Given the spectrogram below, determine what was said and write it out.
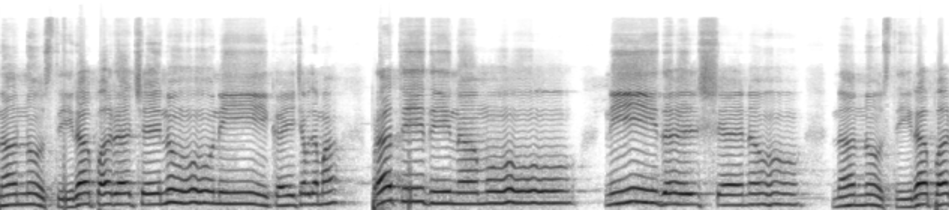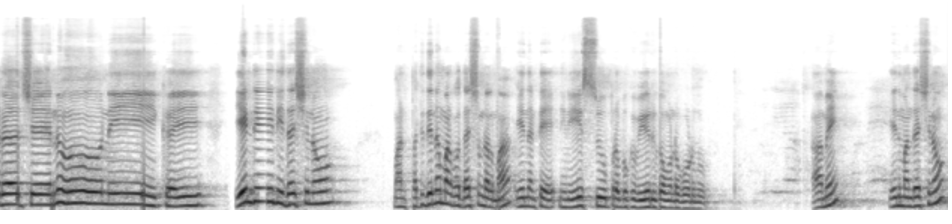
నన్ను స్థిరపరచెను నీకై. చెబుదామా ప్రతిదినము నీ దర్శనం నన్ను స్థిరపరచెను నీకై. ఏంటి నీ దర్శనం? మన ప్రతిదినం మనకు దర్శనం ఉండాలమ్మా. ఏంటంటే నేను యేసు ప్రభుకు వేరుగా ఉండకూడదు. ఆమె ఏంది మన దర్శనం?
